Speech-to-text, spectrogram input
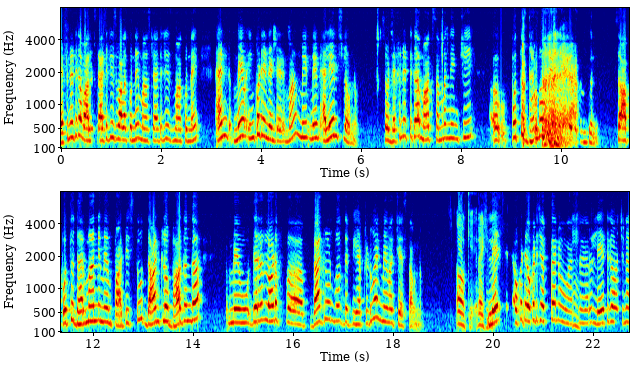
డెఫినెట్గా వాళ్ళ స్ట్రాటజీస్ వాళ్ళకున్నాయి మా స్ట్రాటజీస్ మాకున్నాయి. అండ్ మేము ఇంకోటి ఏంటంటే మా మేము అలయన్స్లో ఉన్నాం. సో డెఫినెట్గా మాకు సంబంధించి పొత్తు ధర్మం ఉంటుంది. సో ఆ పొత్తు ధర్మాన్ని మేము పాటిస్తూ దాంట్లో భాగంగా మేము there are lot of background work that we have to do and మేము అది చేస్తా ఉన్నాం. ఓకే రైట్ లేట్ ఒకటి ఒకటి చెప్తాను అర్చన గారు. లేట్గా వచ్చినా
